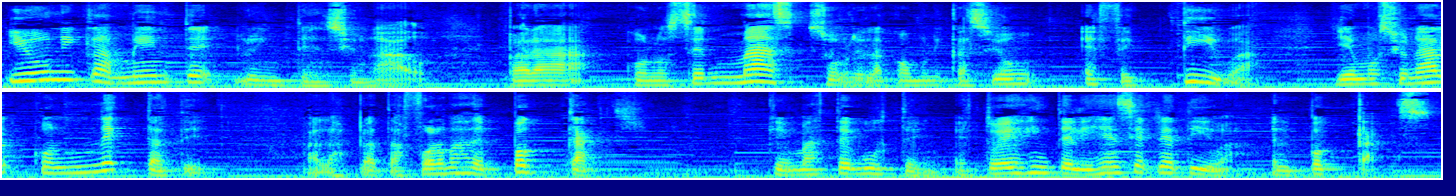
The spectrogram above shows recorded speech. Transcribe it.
y únicamente lo intencionado. Para conocer más sobre la comunicación efectiva, y emocional, conéctate a las plataformas de podcast que más te gusten. Esto es inteligencia creativa, el podcast.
